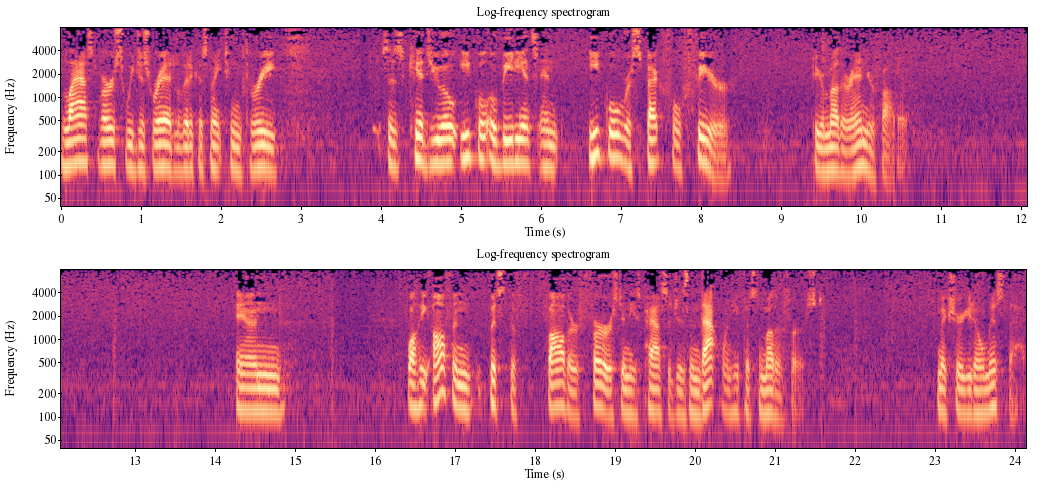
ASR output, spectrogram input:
last verse we just read, Leviticus 19:3, says, "Kids, you owe equal obedience and equal respectful fear to your mother and your father." And while he often puts the father first in these passages, in that one he puts the mother first. Make sure you don't miss that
